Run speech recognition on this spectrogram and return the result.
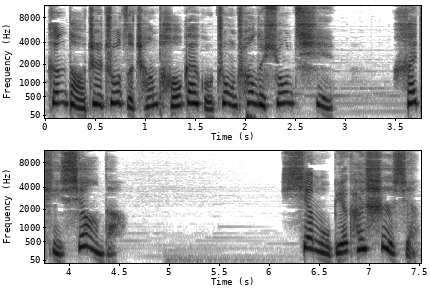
跟导致朱子成头盖骨重创的凶器还挺像的。燕母别开视线，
